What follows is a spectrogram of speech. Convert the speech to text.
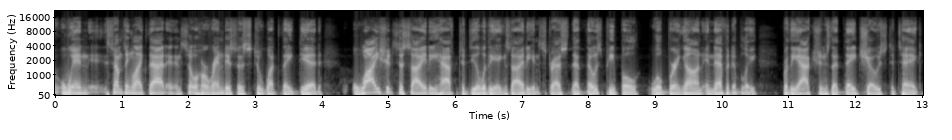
when something like that and so horrendous as to what they did, why should society have to deal with the anxiety and stress that those people will bring on inevitably for the actions that they chose to take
